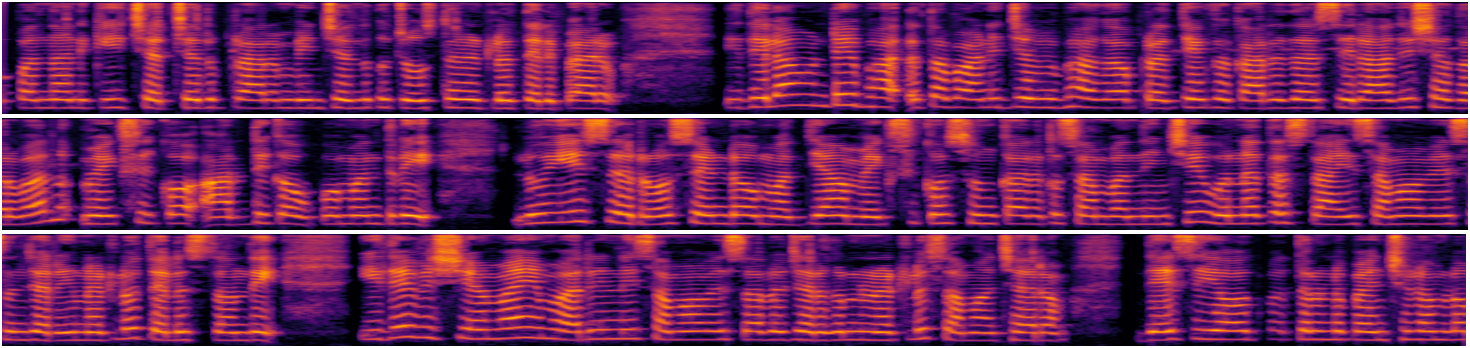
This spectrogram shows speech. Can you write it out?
ఒప్పందానికి చర్చలు ప్రారంభించేందుకు చూస్తున్నట్లు తెలిపారు. ఇదిలా ఉంటే భారత వాణిజ్య విభాగ ప్రత్యేక కార్యదర్శి రాజేష్ అగర్వాల్ మెక్సికో ఆర్థిక ఉపమంత్రి లూయిస్ రోసెండో మధ్య మెక్సికో సుంకాలకు సంబంధించి ఉన్నత స్థాయి సమావేశం జరిగినట్లు తెలుస్తోంది. ఇదే విషయమై మరిన్ని సమావేశాలు జరగనున్నట్లు సమాచారం. దేశీయ ఉత్పత్తులను పెంచడంలో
